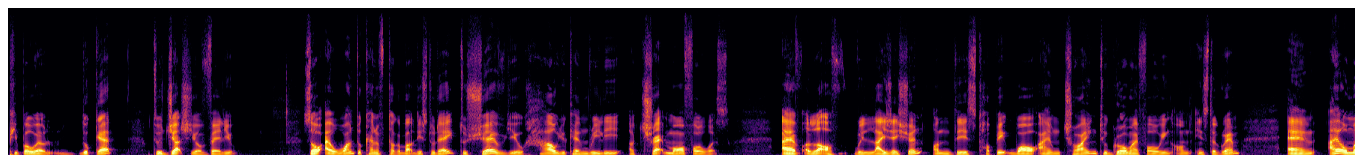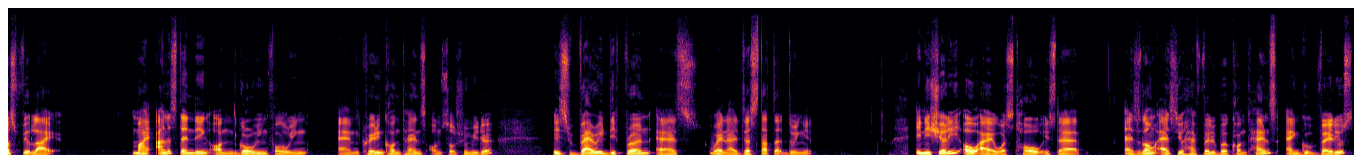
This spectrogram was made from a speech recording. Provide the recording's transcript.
people will look at to judge your value. So I want to kind of talk about this today to share with you how you can really attract more followers. I have a lot of realization on this topic while I'm trying to grow my following on Instagram and I almost feel like my understanding on growing following and creating contents on social media is very different as when I just started doing it. Initially, all I was told is that as long as you have valuable contents and good values,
